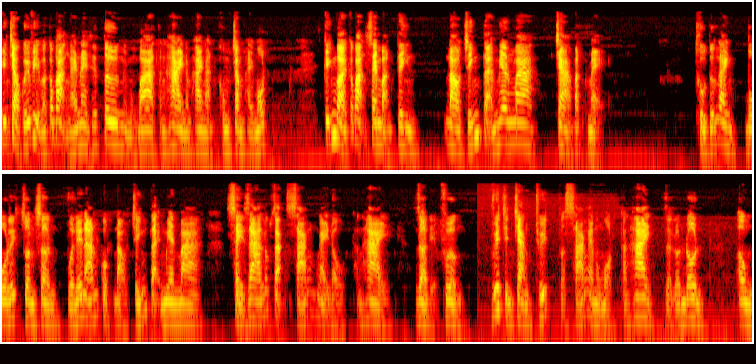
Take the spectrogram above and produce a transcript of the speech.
Kính chào quý vị và các bạn ngày hôm nay thứ Tư ngày 3 tháng 2 năm 2021. Kính mời các bạn xem bản tin Đảo chính tại Myanmar trả bắt mẹ. Thủ tướng Anh Boris Johnson vừa lên án cuộc đảo chính tại Myanmar xảy ra lúc rạng sáng ngày đầu tháng 2 giờ địa phương. Viết trên trang tweet vào sáng ngày 1 tháng 2 giờ London, ông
